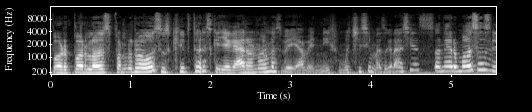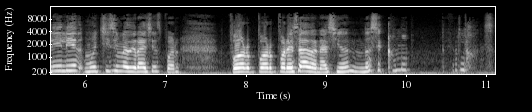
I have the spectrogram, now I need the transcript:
por por los por los nuevos suscriptores que llegaron, no los veía venir. Muchísimas gracias. Son hermosos, Lilith. Muchísimas gracias por por por por esa donación. No sé cómo verlos.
